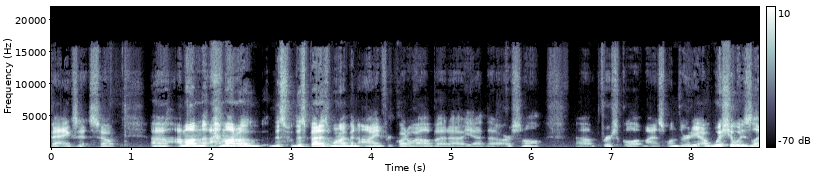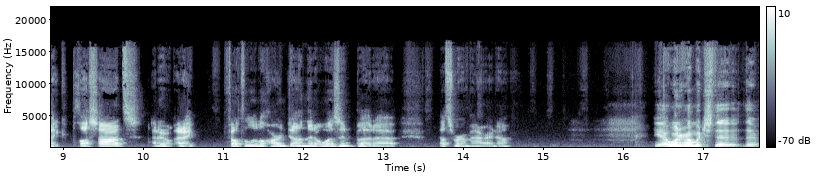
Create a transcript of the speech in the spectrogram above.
bags it. So uh, I'm on I'm on a this this bet is one I've been eyeing for quite a while, but uh, yeah, the Arsenal um, first goal at minus 130. I wish it was like plus odds. I don't. I felt a little hard done that it wasn't, but uh, that's where I'm at right now. Yeah, I wonder how much the the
